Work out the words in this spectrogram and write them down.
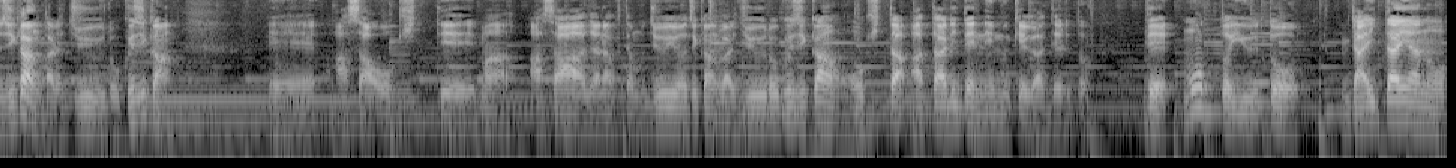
時間から16時間えー、朝起きてまあ朝じゃなくても14時間から16時間起きたあたりで眠気が出ると。でもっと言うと大体あの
